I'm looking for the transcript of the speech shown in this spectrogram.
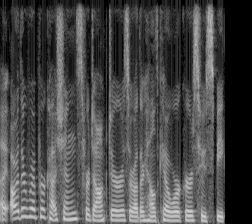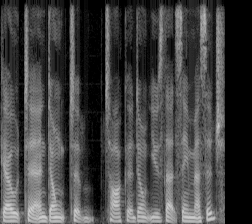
Uh, are there repercussions for doctors or other healthcare workers who speak out and don't uh, talk and don't use that same message?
